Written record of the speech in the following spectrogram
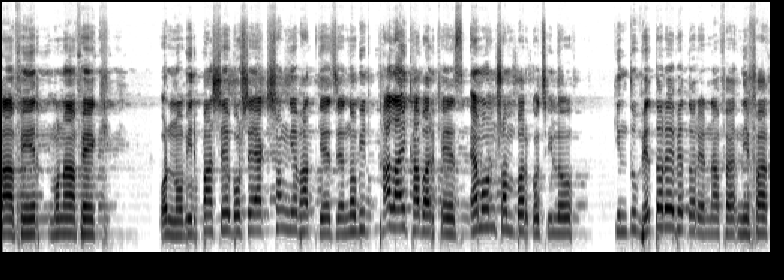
কাফের, মুনাফেক। ওর নবীর পাশে বসে একসঙ্গে ভাত খেয়েছে, নবীর থালায় খাবার খেয়েছে, এমন সম্পর্ক ছিল, কিন্তু ভেতরে ভেতরে নাফা, নিফাক।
